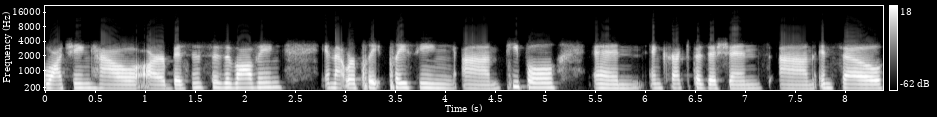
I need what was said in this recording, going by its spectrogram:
watching how our business is evolving and that we're pl- placing um, people in, in correct positions. Um, and so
